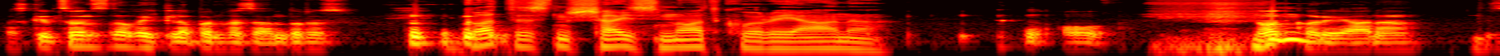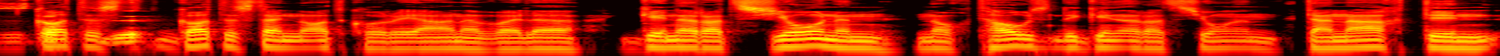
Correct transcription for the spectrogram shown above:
Was gibt's sonst noch? Ich glaube an was anderes. Gott ist ein scheiß Nordkoreaner. Oh. Nordkoreaner. Ist Gott ist, Gott ist ein Nordkoreaner, weil er Generationen, noch tausende Generationen danach den,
